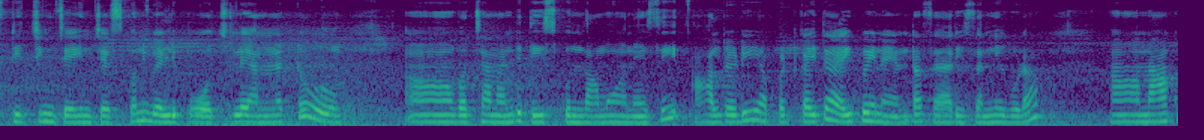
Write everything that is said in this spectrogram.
స్టిచ్చింగ్ చేయించేసుకొని వెళ్ళిపోవచ్చులే అన్నట్టు వచ్చానండి తీసుకుందాము అనేసి. ఆల్రెడీ అప్పటికైతే అయిపోయినాయంట శారీస్ అన్నీ కూడా. నాకు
